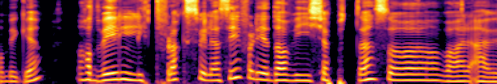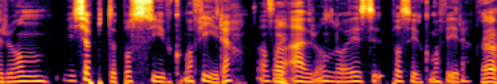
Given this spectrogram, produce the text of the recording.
å bygge. Hadde vi litt flaks, vil jeg si, fordi da vi kjøpte, så var euroen Vi kjøpte på 7,4. Altså Oi. euroen lå på 7,4. Ja.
